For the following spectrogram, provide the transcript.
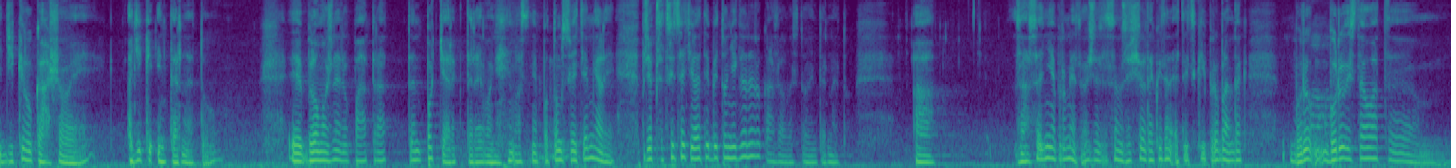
díky Lukášovi a díky internetu eh, bylo možné dopátrat ten potěr, který oni vlastně po tom světě měli. Protože před 30 lety by to nikdo nedokázal bez toho internetu. A zásadní je pro mě to, že jsem řešil takový ten etický problém, tak budu, budu vystavovat eh,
